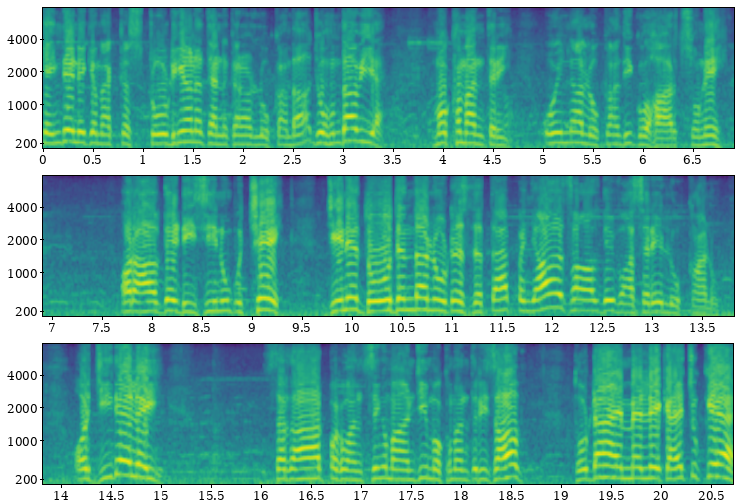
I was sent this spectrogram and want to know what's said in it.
ਕਹਿੰਦੇ ਨੇ ਕਿ ਮੈਂ ਕਸਟੋਡੀਅਨ ਹਾਂ ਤਿੰਨ ਕਰੋੜ ਲੋਕਾਂ ਦਾ, ਜੋ ਹੁੰਦਾ ਵੀ ਹੈ ਮੁੱਖ ਮੰਤਰੀ, ਉਹ ਇਹਨਾਂ ਲੋਕਾਂ ਦੀ ਗੁਹਾਰ ਸੁਣੇ ਔਰ ਆਪਦੇ ਡੀਸੀ ਨੂੰ ਪੁੱਛੇ ਜਿਨੇ 2 ਦਿਨ ਦਾ ਨੋਟਿਸ ਦਿੱਤਾ ਹੈ 50 ਸਾਲ ਦੇ ਵਾਸਰੇ ਲੋਕਾਂ ਨੂੰ ਔਰ ਜਿਹਦੇ ਲਈ ਸਰਦਾਰ ਭਗਵੰਤ ਸਿੰਘ ਮਾਨ ਜੀ ਮੁੱਖ ਮੰਤਰੀ ਸਾਹਿਬ ਤੁਹਾਡਾ ਐਮਐਲਏ ਕਹਿ ਚੁੱਕਿਆ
